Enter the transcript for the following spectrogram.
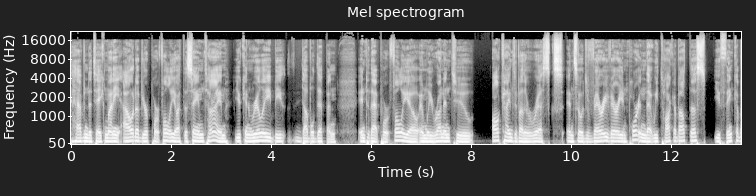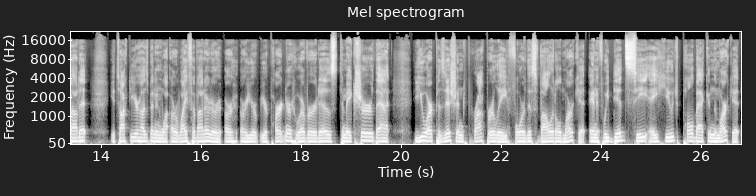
having to take money out of your portfolio at the same time, you can really be double dipping into that portfolio. And we run into all kinds of other risks. And so it's very, very important that we talk about this. You think about it. You talk to your husband and or wife about it, or, or, or your, your partner, whoever it is, to make sure that you are positioned properly for this volatile market. And if we did see a huge pullback in the market,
